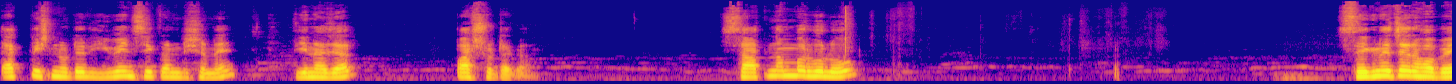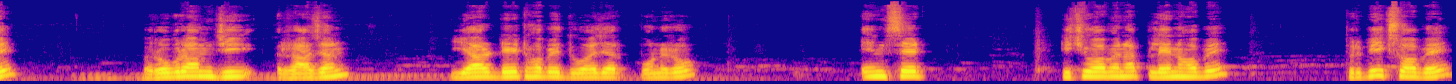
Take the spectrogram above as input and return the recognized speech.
এক পিস নোটের ইউএনসি কন্ডিশনে তিন হাজার পাঁচশো টাকা। সাত নম্বর হলো সিগনেচার হবে রঘুরামজি রাজন। ইয়ার ডেট হবে দু হাজার পনেরো। ইনসেট কিছু হবে না, প্লেন হবে। প্রিফিক্স হবে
